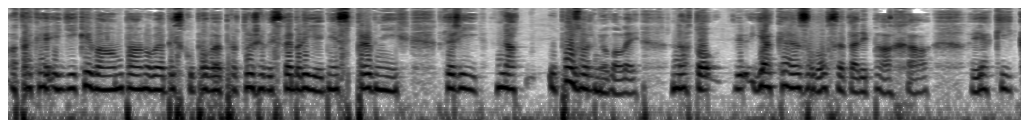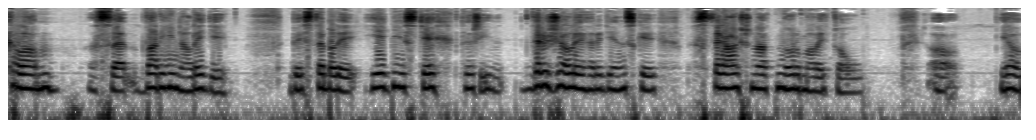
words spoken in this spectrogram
A také i díky vám, pánové biskupové, protože vy jste byli jedni z prvních, kteří na, upozorňovali na to, jaké zlo se tady páchá, jaký klam se valí na lidi. Vy jste byli jedni z těch, kteří drželi hrdinsky stráž nad normalitou. A já,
